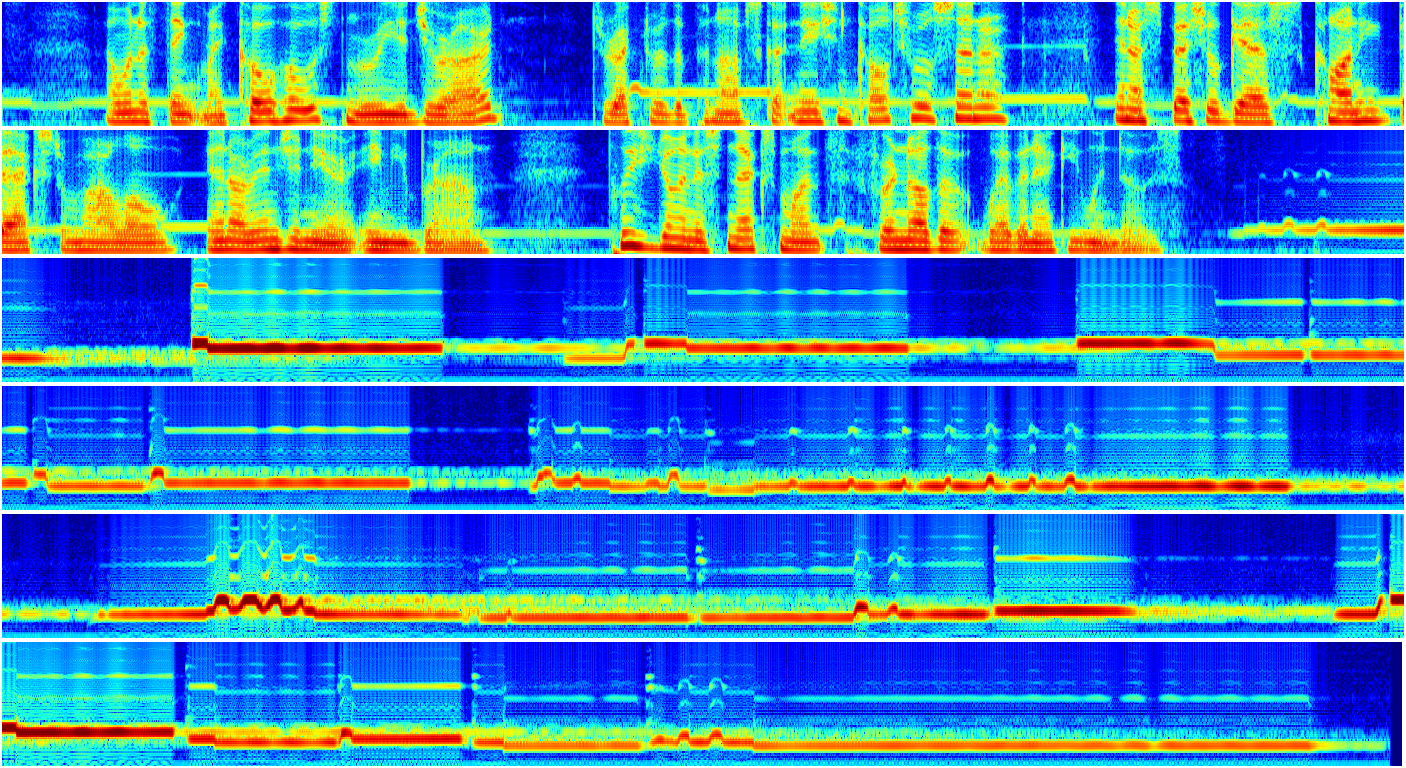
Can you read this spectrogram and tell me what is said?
I want to thank my co host, Maria Girouard, director of the Penobscot Nation Cultural Center, and our special guest, Connie Baxter Marlowe, and our engineer, Amy Brown. Please join us next month for another Wabanaki Windows.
